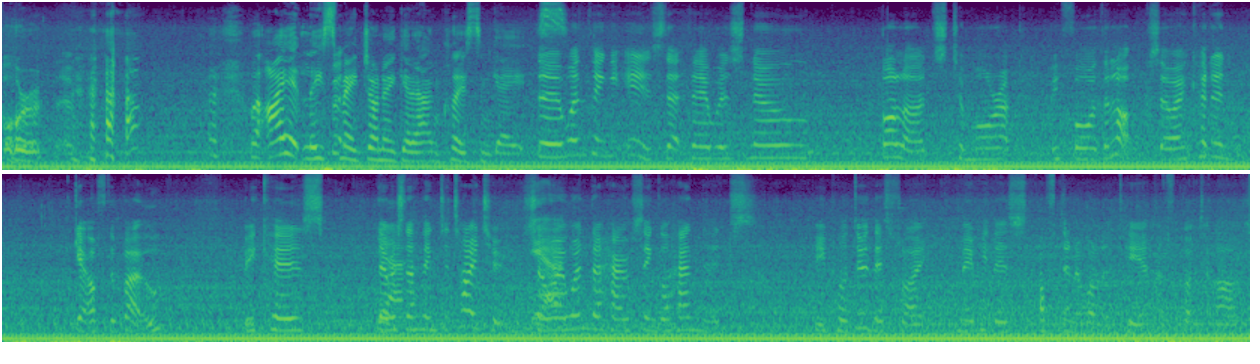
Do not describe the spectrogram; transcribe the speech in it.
four of them. well, I at least But- made Jono get out and close some gates. the one thing is that there was no bollards to moor up before the lock so I couldn't get off the boat because there was nothing to tie to. So Yeah. I wonder how single-handed people do this flight. Maybe there's often a volunteer, I forgot to ask.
